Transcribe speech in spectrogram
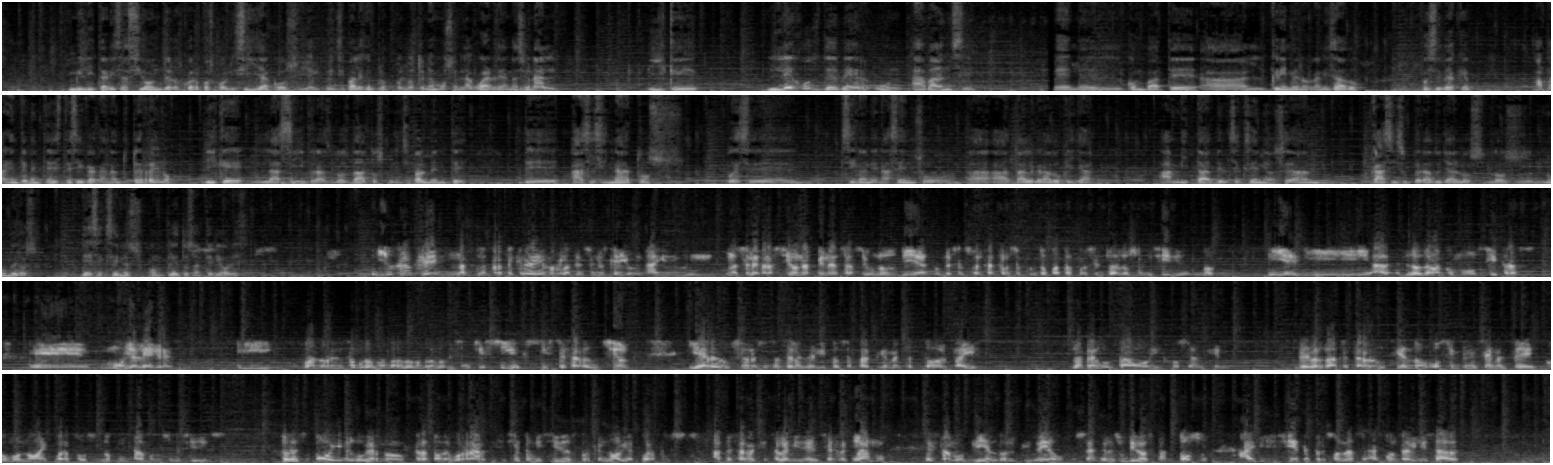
militarización de los cuerpos policíacos y el principal ejemplo pues lo tenemos en la Guardia Nacional y que lejos de ver un avance en el combate al crimen organizado, pues se vea que aparentemente este siga ganando terreno y que las cifras, los datos principalmente de asesinatos, pues eh, sigan en ascenso a, a tal grado que ya a mitad del sexenio se han casi superado ya los, los números de sexenios completos anteriores. Yo creo que la, parte que debe llamar la atención es que hay, un, hay una celebración apenas hace unos días, un descenso del 14.4% de los homicidios, ¿no? Y, y los daban como cifras eh, muy alegres. Y cuando revisamos los números, los números nos dicen que sí existe esa reducción. Y hay reducciones sustanciales de delitos en prácticamente todo el país. La pregunta hoy, José Ángel, de verdad se está reduciendo o simplemente como no hay cuerpos no juntamos los homicidios. Entonces hoy el gobierno trató de borrar 17 homicidios porque no había cuerpos, a pesar de que está la evidencia, el reclamo. Estamos viendo el video, o sea, es un video espantoso. Hay 17 personas contabilizadas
